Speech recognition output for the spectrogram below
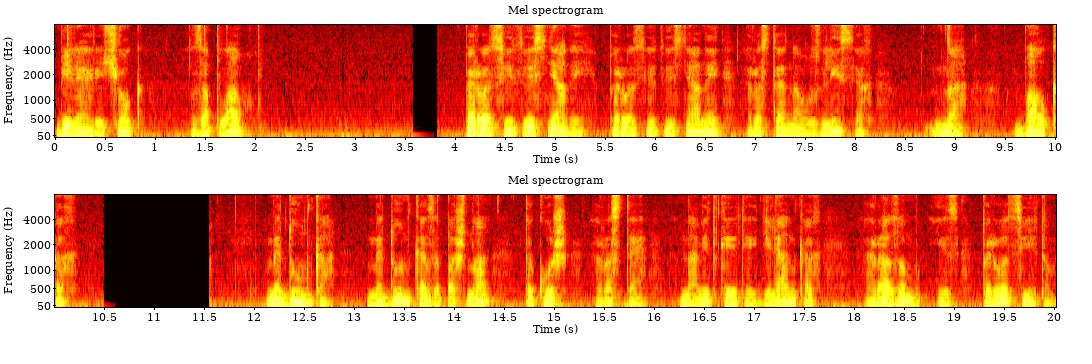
біля річок, заплав. Первоцвіт весняний. Первоцвіт весняний росте на узліссях, на балках. Медунка. Медунка запашна також росте на відкритих ділянках разом із первоцвітом.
